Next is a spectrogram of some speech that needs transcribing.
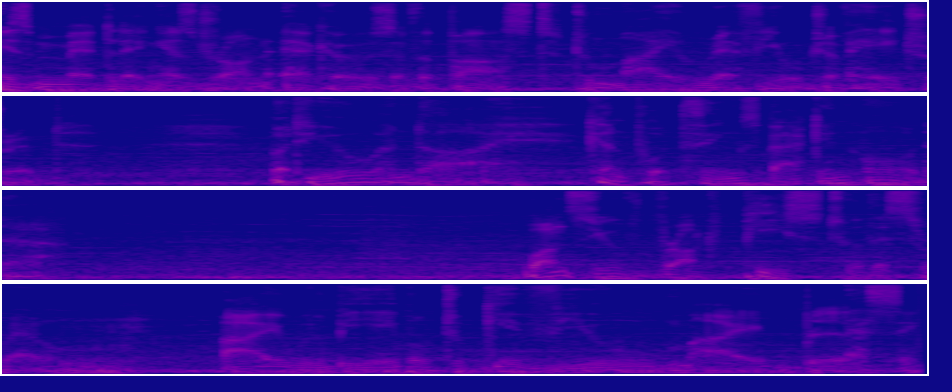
His meddling has drawn echoes of the past to my refuge of hatred. But you and I can put things back in order. Once you've brought peace to this realm, I will be able to give you my blessing.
